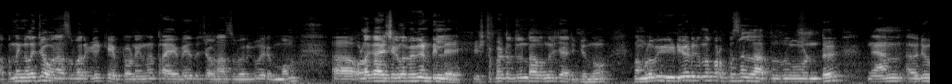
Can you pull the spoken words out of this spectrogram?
അപ്പം നിങ്ങൾ ജോനാസ്ബർഗ് കേപ്പ് ടൗണിൽ നിന്ന് ഡ്രൈവ് ചെയ്ത് ജോനാസ്ബർഗ് വരുമ്പം ഉള്ള കാഴ്ചകളൊക്കെ കണ്ടില്ലേ? ഇഷ്ടപ്പെട്ടിട്ടുണ്ടാവും എന്ന് വിചാരിക്കുന്നു. നമ്മൾ വീഡിയോ എടുക്കുന്ന പർപ്പസ് അല്ലാത്തത് കൊണ്ട് ഞാൻ ഒരു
